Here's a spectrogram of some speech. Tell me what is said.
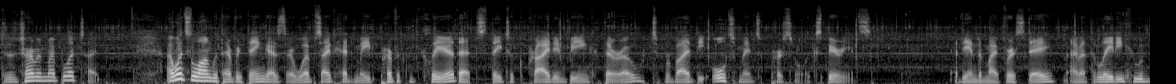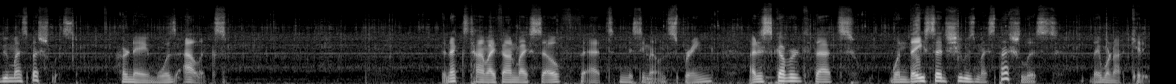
to determine my blood type. I went along with everything as their website had made perfectly clear that they took pride in being thorough to provide the ultimate personal experience. At the end of my first day, I met the lady who would be my specialist. Her name was Alex. The next time I found myself at Misty Mountain Spring, I discovered that when they said she was my specialist, they were not kidding.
